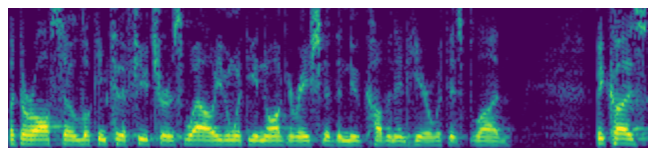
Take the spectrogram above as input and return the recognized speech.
but they're also looking to the future as well, even with the inauguration of the new covenant here with his blood. Because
